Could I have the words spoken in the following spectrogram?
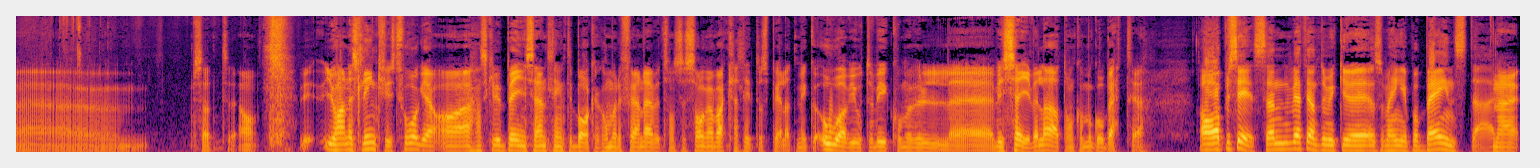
Eh, så att, ja. Johannes Lindqvist frågar, han skriver Baines äntligen tillbaka, kommer det förändra Evertons säsong? Har vacklat lite och spelat mycket oavgjort och vi kommer väl, eh, vi säger väl att de kommer gå bättre. Ja precis, sen vet jag inte hur mycket som hänger på Baines där. Nej.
